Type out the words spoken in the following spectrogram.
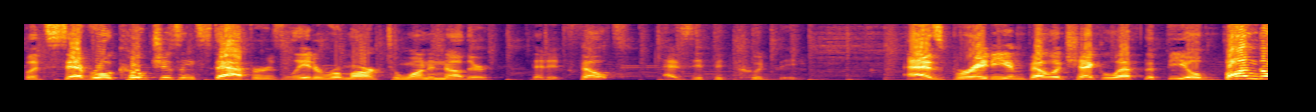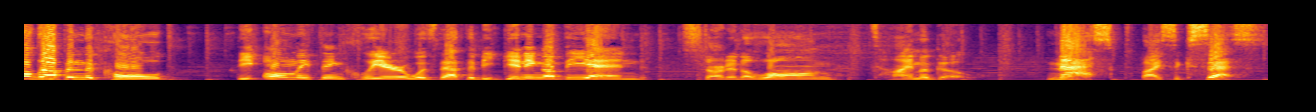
but several coaches and staffers later remarked to one another that it felt as if it could be. As Brady and Belichick left the field, bundled up in the cold, the only thing clear was that the beginning of the end started a long time ago, masked by success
